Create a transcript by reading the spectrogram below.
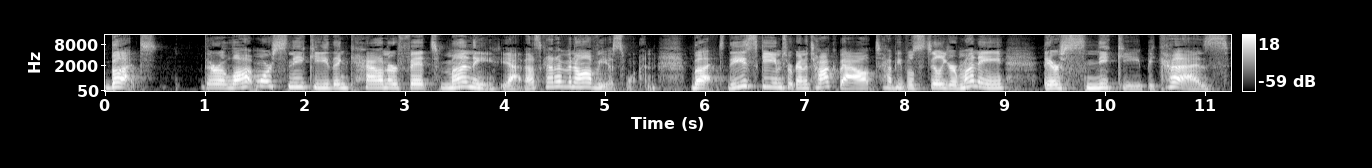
but they're a lot more sneaky than counterfeit money. Yeah, that's kind of an obvious one. But these schemes we're going to talk about, how people steal your money, they're sneaky because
